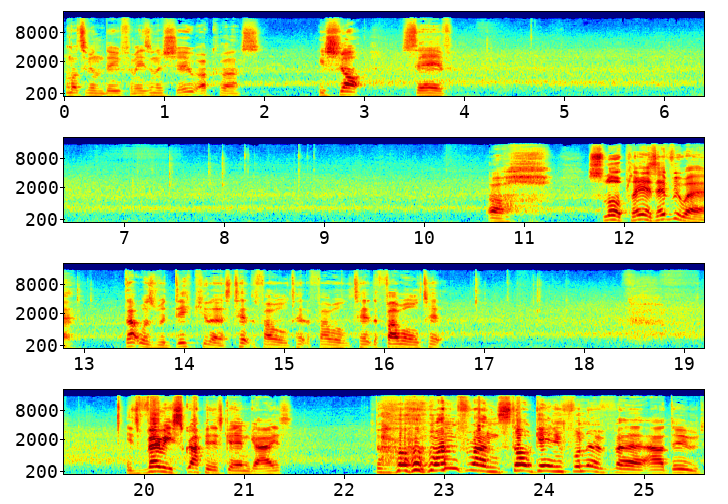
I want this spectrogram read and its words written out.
What's he going to do for me? He's going to shoot or cross? He shot. Save. Oh, slow players everywhere. That was ridiculous. Take the foul, take the foul, take the foul, take... It's very scrappy this game, guys. One Fran, stop getting in front of uh, our dude.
